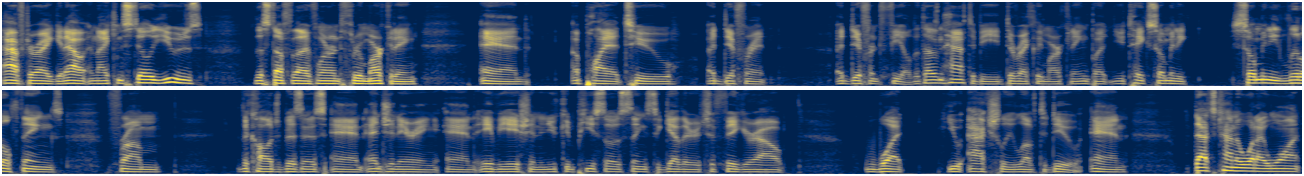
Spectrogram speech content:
after I get out and I can still use the stuff that I've learned through marketing and apply it to a different a different field. It doesn't have to be directly marketing, but you take so many so many little things from the college business and engineering and aviation and you can piece those things together to figure out what you actually love to do and that's kind of what i want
